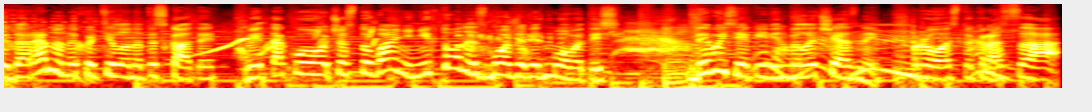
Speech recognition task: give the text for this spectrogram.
Ти даремно не хотіла натискати. Від такого частування ніхто не зможе відмовитись. Дивись, який він величезний. Просто краса.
